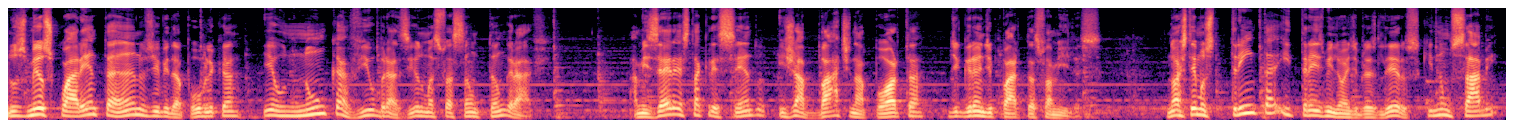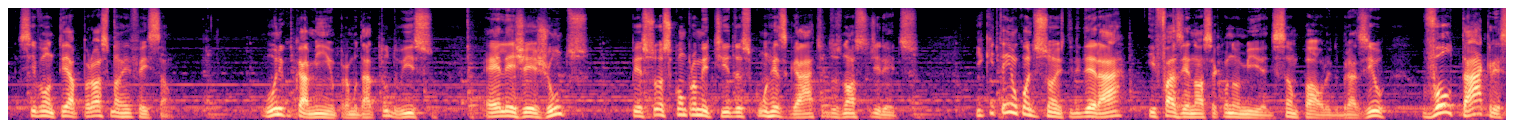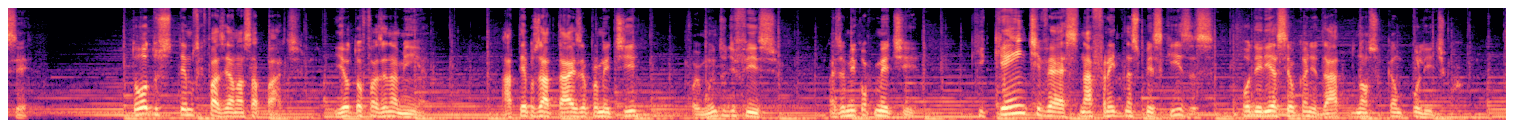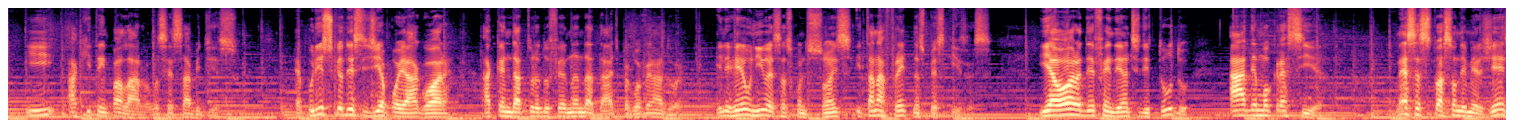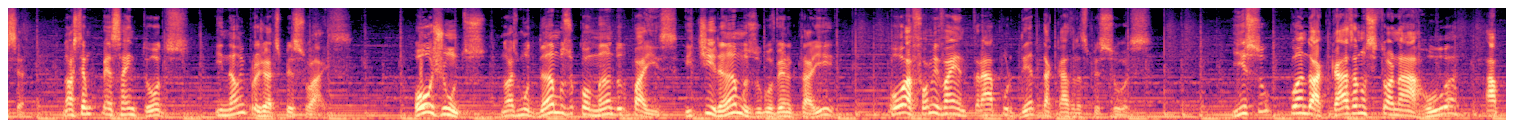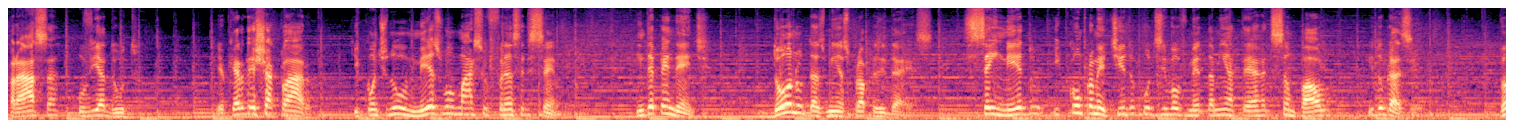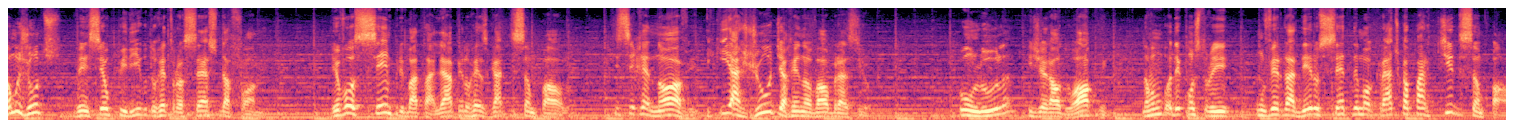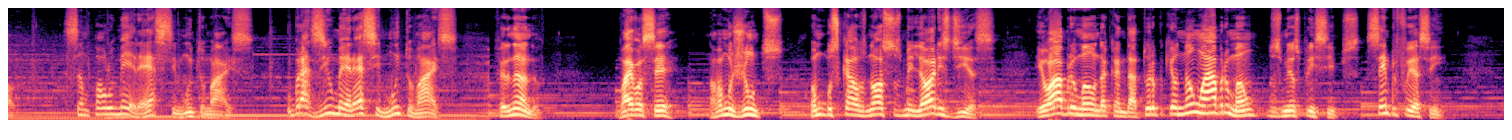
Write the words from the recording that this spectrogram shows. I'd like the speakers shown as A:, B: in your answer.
A: Nos meus 40 anos de vida pública, eu nunca vi o Brasil numa situação tão grave. A miséria está crescendo e já bate na porta de grande parte das famílias. Nós temos 33 milhões de brasileiros que não sabem se vão ter a próxima refeição. O único caminho para mudar tudo isso é eleger juntos pessoas comprometidas com o resgate dos nossos direitos e que tenham condições de liderar e fazer nossa economia de São Paulo e do Brasil voltar a crescer. Todos temos que fazer a nossa parte e eu estou fazendo a minha. Há tempos atrás eu prometi, foi muito difícil, mas eu me comprometi que quem tivesse na frente nas pesquisas poderia ser o candidato do nosso campo político. E aqui tem palavra, você sabe disso. É por isso que eu decidi apoiar agora a candidatura do Fernando Haddad para governador. Ele reuniu essas condições e está na frente nas pesquisas. E é hora de defender, antes de tudo, a democracia. Nessa situação de emergência, nós temos que pensar em todos e não em projetos pessoais. Ou juntos, nós mudamos o comando do país e tiramos o governo que está aí, ou a fome vai entrar por dentro da casa das pessoas. Isso quando a casa não se tornar a rua, a praça, o viaduto. Eu quero deixar claro que continuo o mesmo Márcio França de sempre. Independente, dono das minhas próprias ideias, sem medo e comprometido com o desenvolvimento da minha terra de São Paulo e do Brasil. Vamos juntos vencer o perigo do retrocesso e da fome. Eu vou sempre batalhar pelo resgate de São Paulo, que se renove e que ajude a renovar o Brasil. Com Lula e Geraldo Alckmin, nós vamos poder construir um verdadeiro centro democrático a partir de São Paulo. São Paulo merece muito mais. O Brasil merece muito mais. Fernando, vai você. Nós vamos juntos. Vamos buscar os nossos melhores dias. Eu abro mão da candidatura porque eu não abro mão dos meus princípios. Sempre fui assim.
